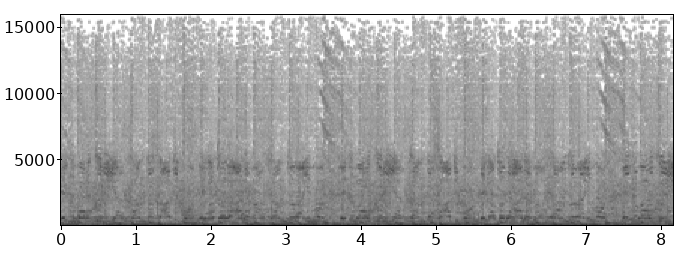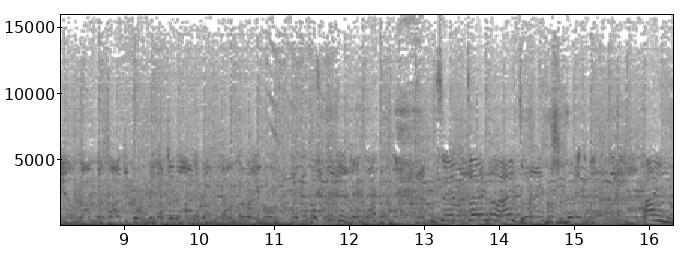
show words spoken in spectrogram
ネグバルクリアンランダスアジコンベガトルアルバンガンドライモンネグバルクリアンランダスアジコンベガトルアルバンガンドライモンネグバルクリアンランダスアジコンベガトルアルバンガンドライモンネグバルクリアン絶対の愛と服従愛の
